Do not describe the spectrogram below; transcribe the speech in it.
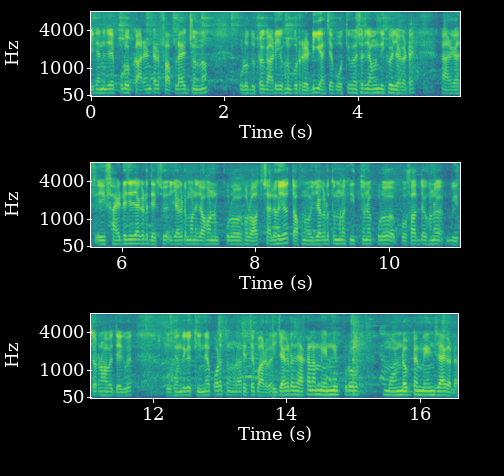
এইখানে যে পুরো কারেন্টের সাপ্লাইয়ের জন্য পুরো দুটো গাড়ি এখন পুরো রেডি আছে, প্রতি বছর যেমন দেখি ওই জায়গাটায়। আর গাছ এই সাইডে যে জায়গাটা দেখছ, এই জায়গাটা মানে যখন পুরো রথ চালু হয়ে যাবে, তখন ওই জায়গাটা তোমরা কীর্তনে পুরো প্রসাদ ওখানে বিতরণ হবে, দেখবে। ওখান থেকে কিনে পরে তোমরা খেতে পারবে। এই জায়গাটা দেখালাম, এমনি পুরো মণ্ডপটা মেন জায়গাটা।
